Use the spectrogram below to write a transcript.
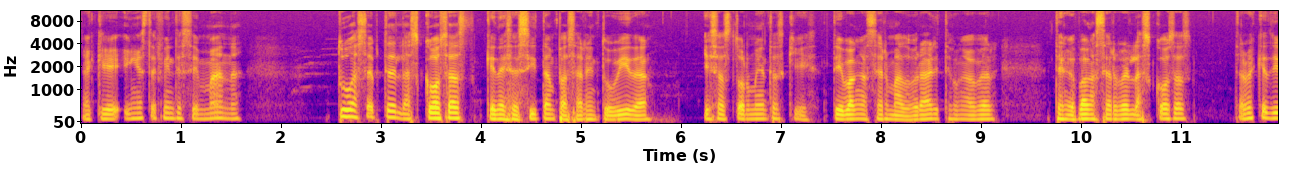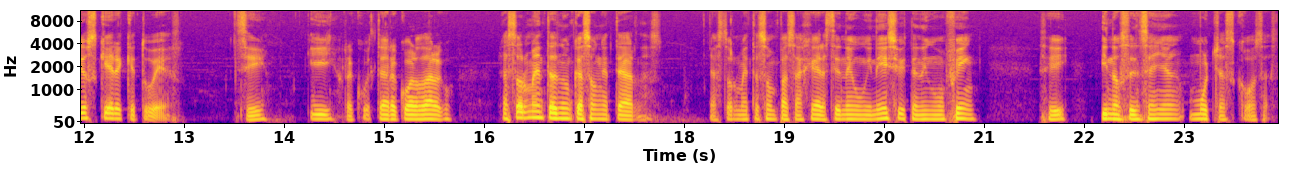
a que en este fin de semana tú aceptes las cosas que necesitan pasar en tu vida, esas tormentas que te van a hacer madurar y te van a ver, te van a hacer ver las cosas, tal vez que Dios quiere que tú veas. ¿Sí? Y te recuerdo algo, las tormentas nunca son eternas. Las tormentas son pasajeras, tienen un inicio y tienen un fin. ¿Sí? y nos enseñan muchas cosas.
